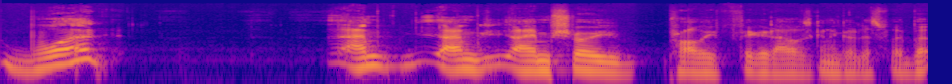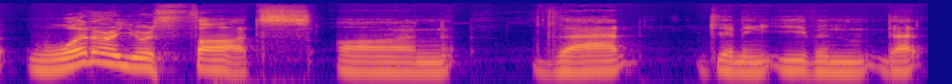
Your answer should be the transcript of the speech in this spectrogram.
What I'm I'm I'm sure you probably figured I was going to go this way, but what are your thoughts on that getting even that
